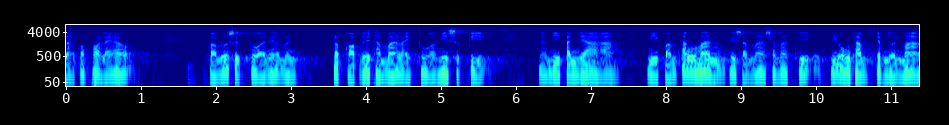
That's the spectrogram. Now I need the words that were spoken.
ณะก็พอแล้ว ความรู้สึกตัวเนี่ยมันประกอบด้วยธรรมะหลายตัว มีสตินะมีปัญญา มีความตั้งมั่น คือสัมมาสมาธิ มีองค์ธรรมจำนวนมาก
